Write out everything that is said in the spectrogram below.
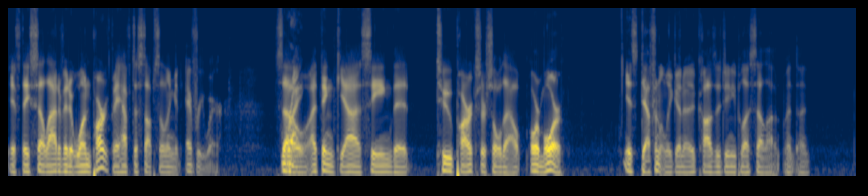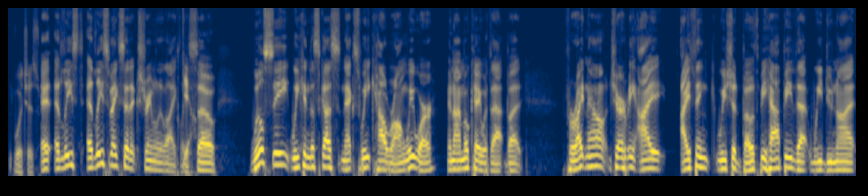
if they sell out of it at one park, they have to stop selling it everywhere. So, Right. I think yeah, seeing that two parks are sold out or more is definitely going to cause a Genie Plus sellout, I- I- which is at, at least at least makes it extremely likely. Yeah. So we'll see. We can discuss next week how wrong we were, and I'm okay with that. But for right now, Jeremy, I I think we should both be happy that we do not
